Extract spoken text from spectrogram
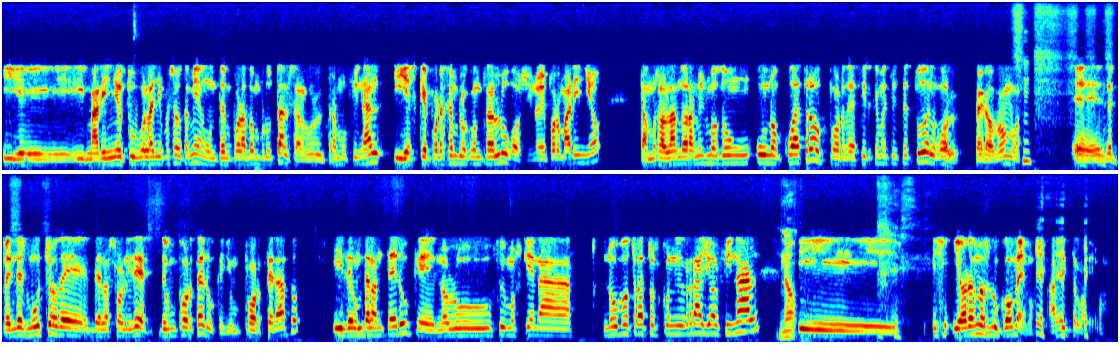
Y, y Mariño tuvo el año pasado también un temporadón brutal, salvo el tramo final. Y es que, por ejemplo, contra el Lugo, si no hay por Mariño, estamos hablando ahora mismo de un 1-4 por decir que metiste tú el gol. Pero vamos, eh, dependes mucho de, de la solidez de un portero, que es un porterazo, y de un delantero que no lo fuimos quien a... No hubo tratos con el Rayo al final No. y, y ahora nos lo comemos, así te lo digo.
